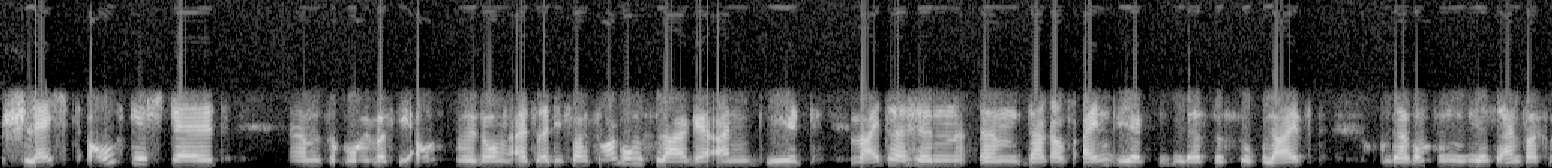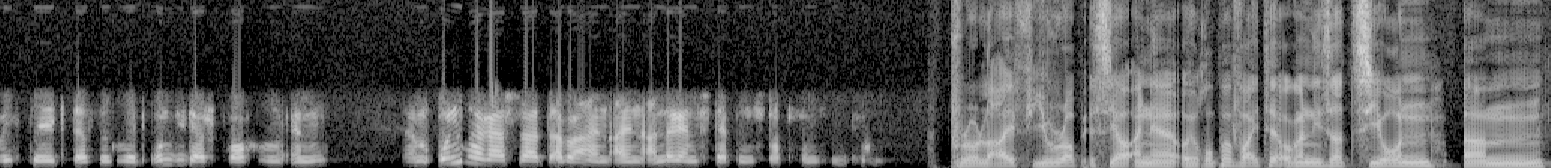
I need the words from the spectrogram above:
schlecht aufgestellt, ähm, sowohl was die Ausbildung als auch die Versorgungslage angeht, weiterhin ähm, darauf einwirken, dass das so bleibt. Und darum finden wir es einfach wichtig, dass das mit unwidersprochen in ähm, unserer Stadt, aber in allen anderen Städten stattfinden kann. Pro-Life Europe ist ja eine europaweite Organisation. Ähm,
